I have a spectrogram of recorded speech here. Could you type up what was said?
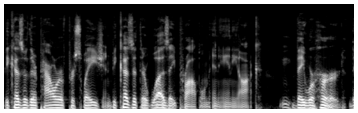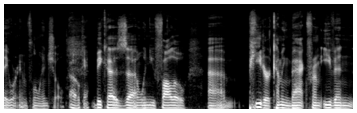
because of their power of persuasion, because that there was a problem in Antioch. They were heard. They were influential. Oh, okay. Because uh, when you follow um, Peter coming back from even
